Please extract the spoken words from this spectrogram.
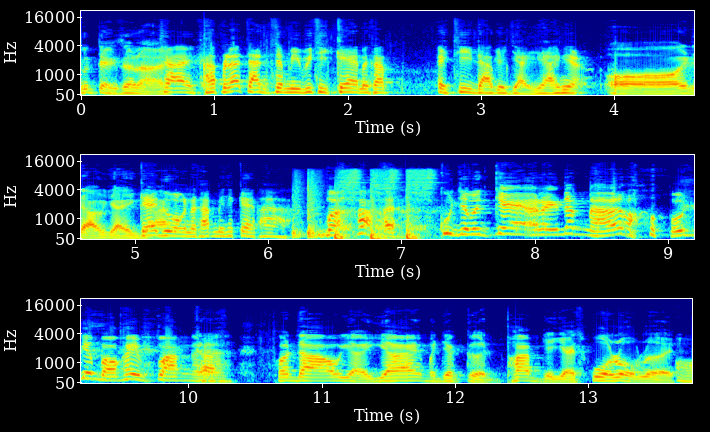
คุณแตกสลาย ใช่ครับ แล้วอาจารย์จะมีวิธีแก้ไหมครับไอ้ที่ดาวใหญ่ๆย้ายเนี่ยอ๋อดาวใหญ่แก้ดวงนะครับ ไม่ใช่แก้ผ้าบ้าคุณจะไปแก้อะไรนักหนาผมจะบอกให้ฟังอะครับนะพอดาวใหญ่ย้ายมันจะเกิดภาพใหญ่ๆทั่วโลกเลยอ๋อ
